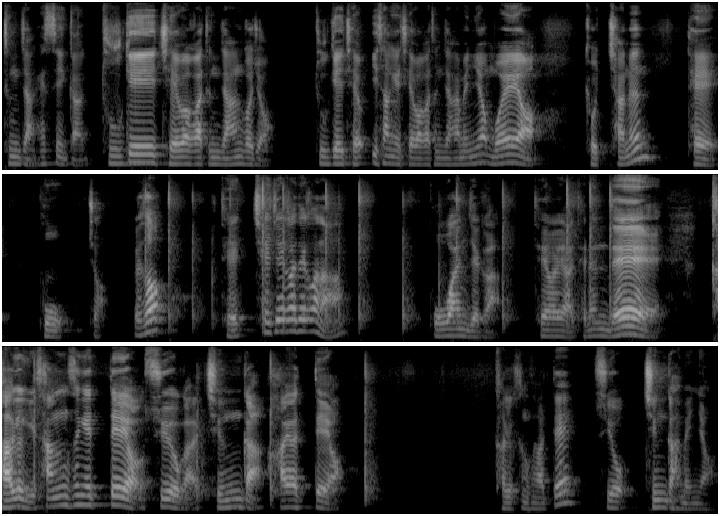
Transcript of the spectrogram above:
등장했으니까 두 개의 재화가 등장한 거죠. 두 개 이상의 재화가 등장하면요, 뭐예요? 교차는 대보죠. 그래서 대체제가 되거나 보완제가 되어야 되는데 가격이 상승했대요. 수요가 증가하였대요. 가격 상승할 때 수요 증가하면요.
